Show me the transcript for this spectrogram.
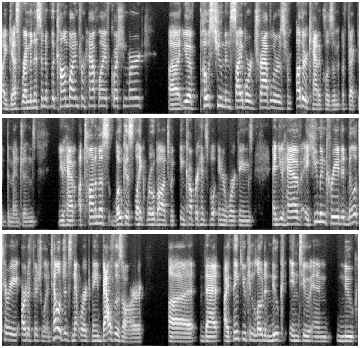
i guess reminiscent of the combine from half-life question mark. Uh you have post-human cyborg travelers from other cataclysm affected dimensions. You have autonomous locust like robots with incomprehensible inner workings. And you have a human created military artificial intelligence network named balthazar uh, that I think you can load a nuke into and nuke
